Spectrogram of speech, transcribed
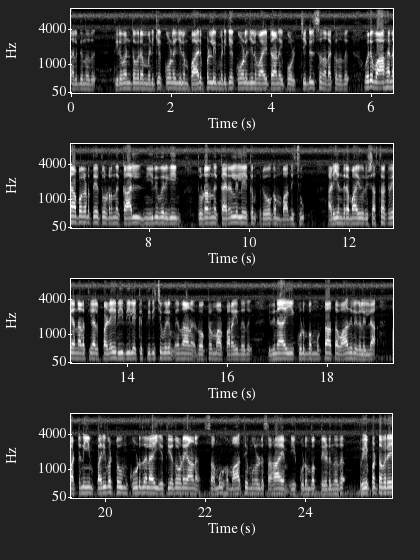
നൽകുന്നത്. തിരുവനന്തപുരം മെഡിക്കൽ കോളേജിലും പാരിപ്പള്ളി മെഡിക്കൽ കോളേജിലുമായിട്ടാണ് ഇപ്പോൾ ചികിത്സ നടക്കുന്നത്. ഒരു വാഹനാപകടത്തെ തുടർന്ന് കാലിൽ നീര് വരികയും തുടർന്ന് കരളിലേക്കും രോഗം ബാധിച്ചു. അടിയന്തരമായി ഒരു ശസ്ത്രക്രിയ നടത്തിയാൽ പഴയ രീതിയിലേക്ക് തിരിച്ചു വരും എന്നാണ് ഡോക്ടർമാർ പറയുന്നത്. ഇതിനായി ഈ കുടുംബം മുട്ടാത്ത വാതിലുകളില്ല. പട്ടിണിയും പരിവട്ടവും കൂടുതലായി എത്തിയതോടെയാണ് സമൂഹ മാധ്യമങ്ങളുടെ സഹായം ഈ കുടുംബം തേടുന്നത്. പ്രിയപ്പെട്ടവരെ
